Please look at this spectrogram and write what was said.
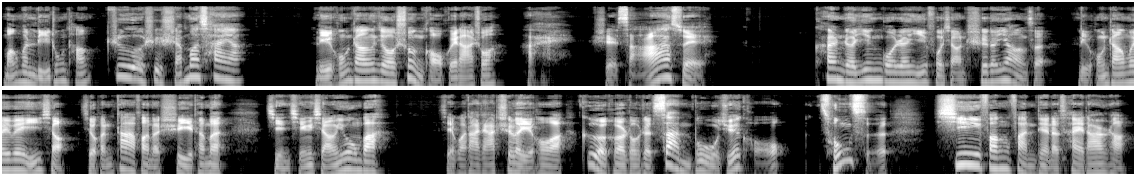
忙问李中堂：“这是什么菜呀？”李鸿章就顺口回答说：“哎，是杂碎。”看着英国人一副想吃的样子，李鸿章微微一笑，就很大方地示意他们。尽情享用吧。结果大家吃了以后啊，个个都是赞不绝口。从此，西方饭店的菜单上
